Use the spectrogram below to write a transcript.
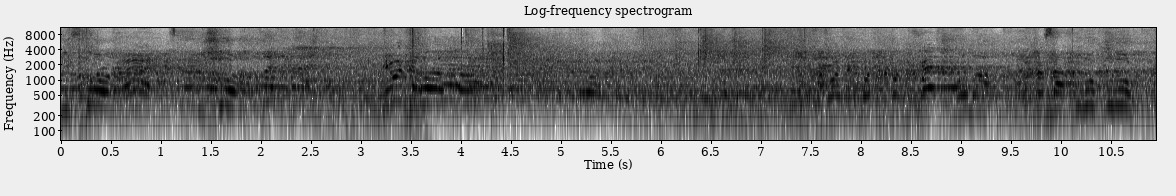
не стой. Еще. Не удалось. Рома, к нему, к нему.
